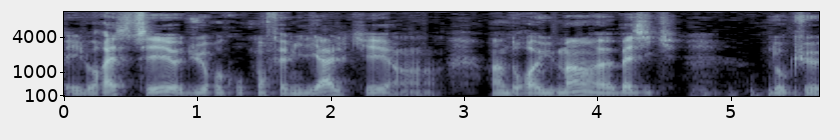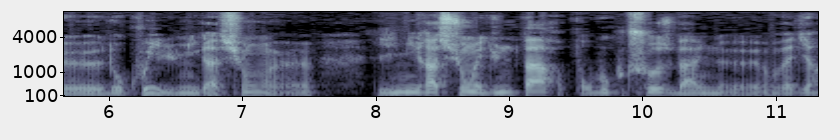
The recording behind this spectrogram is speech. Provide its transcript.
et le reste c'est du regroupement familial qui est un, un droit humain basique. Donc, donc oui, l'immigration l'immigration est d'une part pour beaucoup de choses bah, une, on va dire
